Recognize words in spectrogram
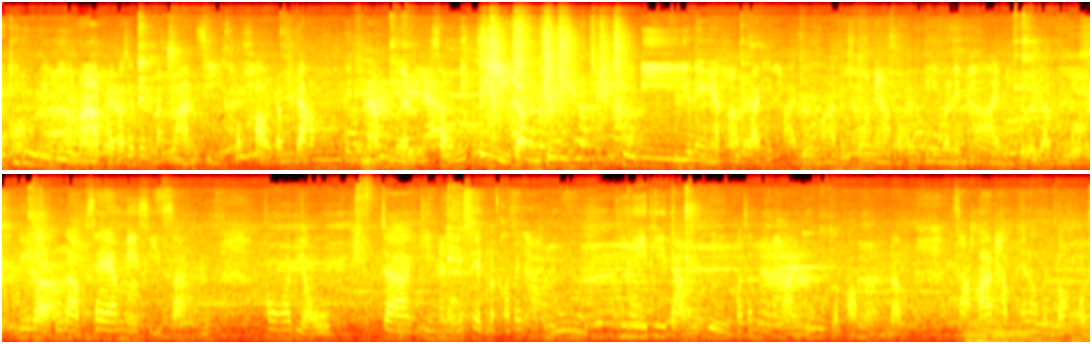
กที่ดูรีวิวมาเขาก็จะเป็นแบบร้านสีขาวๆดำๆเป็นแบบเหมือนสองมิติแบบดูทูดีอะไรเงี้ยค่ะเวลาที่ถ่ายรูปมาแต่ช่วงเนี้ยเขาเป็นธีมวาเลนไทน์มันก็เลยแบบมีดอกกุหลาบแซมมีสีสันก็เดี๋ยวจะกินอันนี้เสร็จแล้วก็ไปถ่ายรูปที่นี่ที่ดังก็คือเขาจะมีถ่ายรูปแล้วก็เหมือนแบบสามารถทำให้เราเหมือนล่องหน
